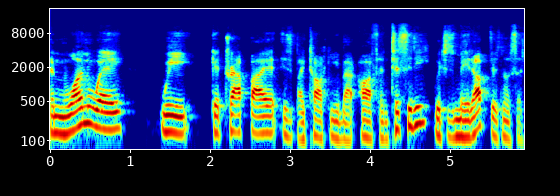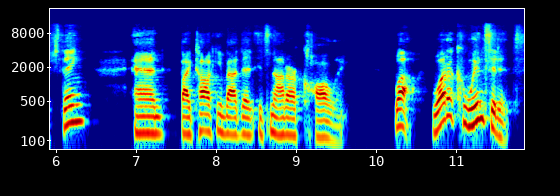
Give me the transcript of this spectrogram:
And one way we get trapped by it is by talking about authenticity, which is made up. There's no such thing and by talking about that it's not our calling. Well, what a coincidence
